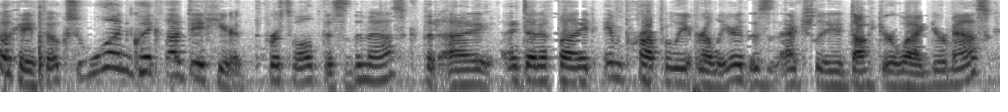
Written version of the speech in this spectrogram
Okay, folks, one quick update here. First of all, this is the mask that I identified improperly earlier. This is actually a Dr. Wagner mask.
